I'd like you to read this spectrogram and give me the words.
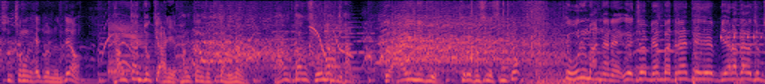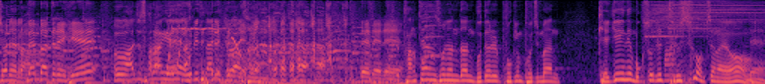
신청을 해줬는데요. 방탄조끼 아니에요. 방탄조끼가 아니고 방탄소년단 그 아이니뷰 들어보시겠습니까? 그 오늘 만나네. 그 저 멤버들한테 미안하다가 좀 전해라. 멤버들에게 어 아주 사랑해. 우리 딸이 좋아. 네네네. 방탄소년단 무대를 보긴 보지만 개개인의 목소리를 들을 수가 없잖아요. 네.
